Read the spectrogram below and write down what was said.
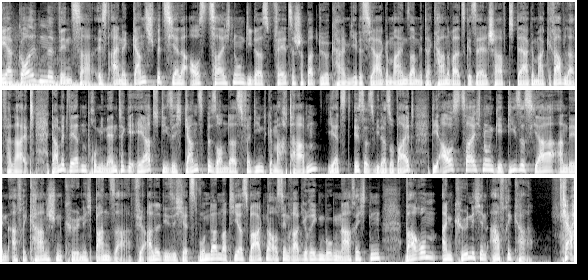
Der Goldene Winzer ist eine ganz spezielle Auszeichnung, die das pfälzische Bad Dürkheim jedes Jahr gemeinsam mit der Karnevalsgesellschaft Dergemar Gravler verleiht. Damit werden Prominente geehrt, die sich ganz besonders verdient gemacht haben. Jetzt ist es wieder soweit. Die Auszeichnung geht dieses Jahr an den afrikanischen König Bansa. Für alle, die sich jetzt wundern, Matthias Wagner aus den Radio Regenbogen Nachrichten. Warum ein König in Afrika? Tja,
